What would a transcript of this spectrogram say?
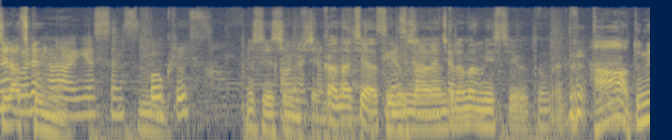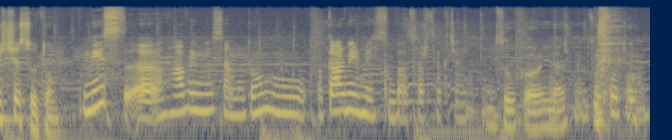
սիրած որը է։ հա, ես sense փոքրուց Նս ես եմ ասել։ կանաչի ասում դրա համար հա։ միս չի ուտում այդ։ Հա, դու միշտ չես ուտում։ միս հավի միս եմ ուտում ու կարմիր միս բացարձակ չեմ ուտում։ Ձուկ օրինակ։ Ինչ ուտում եմ,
